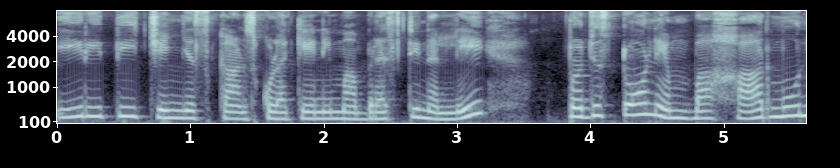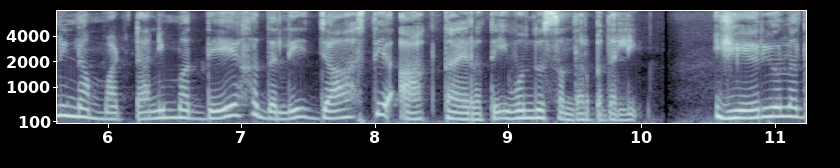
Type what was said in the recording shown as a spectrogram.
ಈ ರೀತಿ ಚೇಂಜಸ್ ಕಾಣಿಸ್ಕೊಳ್ಳೋಕ್ಕೆ ನಿಮ್ಮ ಬ್ರೆಸ್ಟಿನಲ್ಲಿ ಪ್ರೊಜೆಸ್ಟ್ರಾನ್ ಎಂಬ ಹಾರ್ಮೋನಿನ ಮಟ್ಟ ನಿಮ್ಮ ದೇಹದಲ್ಲಿ ಜಾಸ್ತಿ ಆಗ್ತಾ ಇರುತ್ತೆ ಈ ಒಂದು ಸಂದರ್ಭದಲ್ಲಿ. ಏರಿಯೋಲದ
